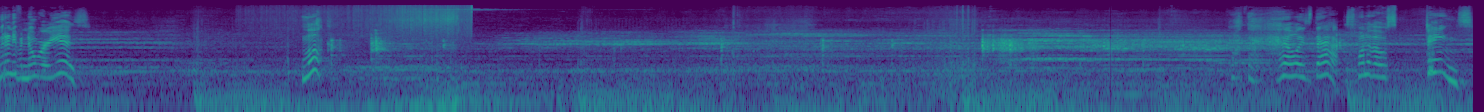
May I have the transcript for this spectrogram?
We don't even know where he is. Look! What the hell is that? It's one of those things.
